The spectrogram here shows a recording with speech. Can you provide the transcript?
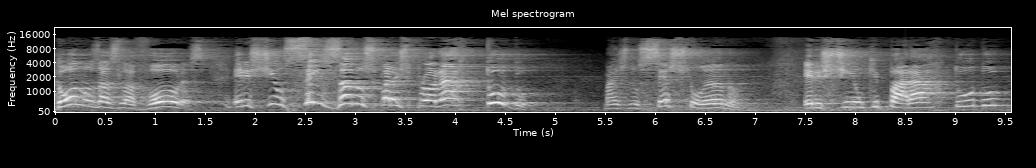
donos das lavouras, eles tinham seis anos para explorar tudo, mas no sexto ano, eles tinham que parar tudo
